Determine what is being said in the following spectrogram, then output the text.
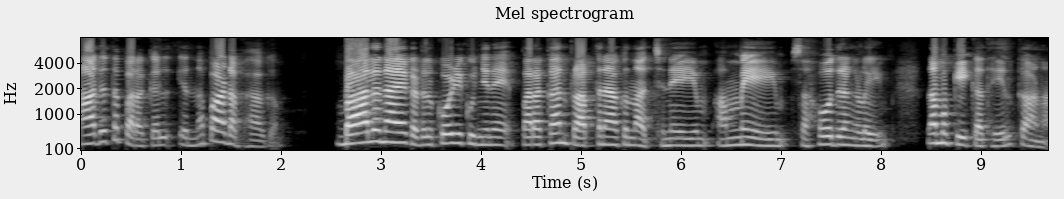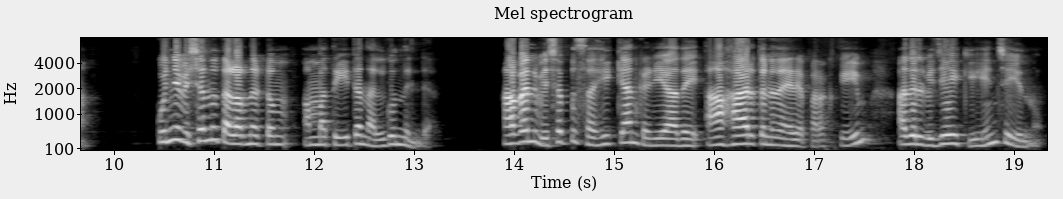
ആദ്യത്തെ പറക്കൽ എന്ന പാഠഭാഗം. ബാലനായ കടൽക്കോഴി കുഞ്ഞിനെ പറക്കാൻ പ്രാപ്തനാക്കുന്ന അച്ഛനെയും അമ്മയെയും സഹോദരങ്ങളെയും നമുക്ക് ഈ കഥയിൽ കാണാം. കുഞ്ഞ് വിശന്ന് തളർന്നിട്ടും അമ്മ തീറ്റ നൽകുന്നില്ല. അവൻ വിശപ്പ് സഹിക്കാൻ കഴിയാതെ ആഹാരത്തിനു നേരെ പറക്കുകയും അതിൽ വിജയിക്കുകയും ചെയ്യുന്നു.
